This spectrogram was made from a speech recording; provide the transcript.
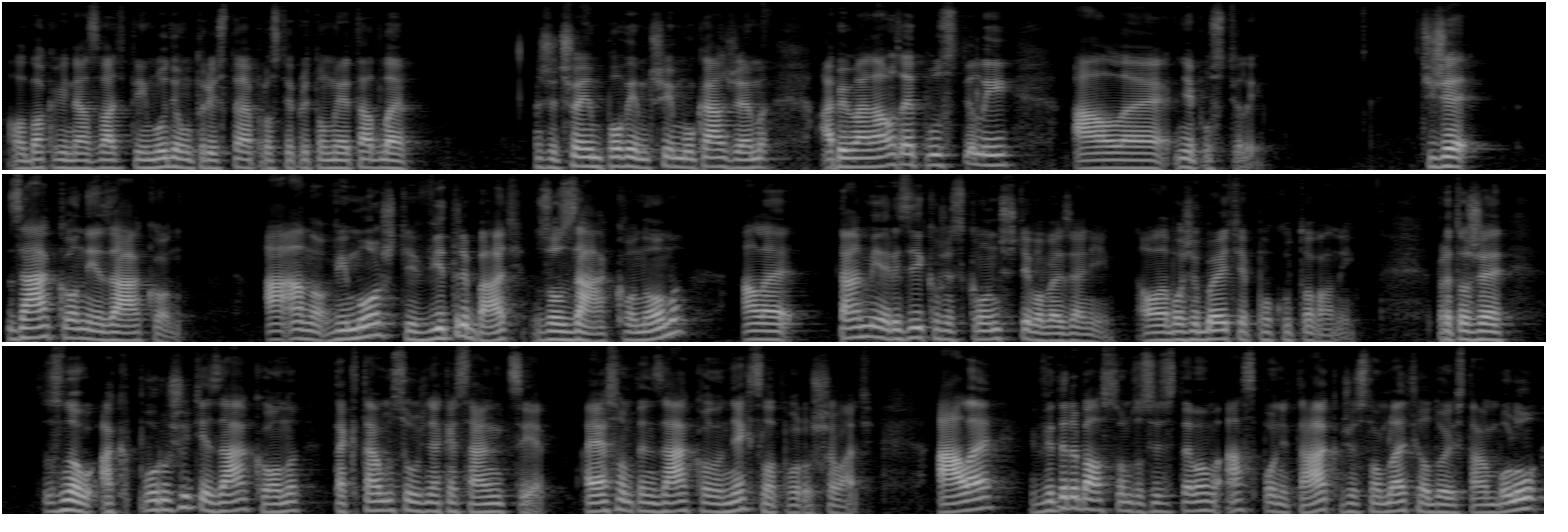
alebo ako ich nazvať, tým ľuďom, ktorí stoja proste pri tom lietadle, že čo im poviem, čo im ukážem, aby ma naozaj pustili, ale nepustili. Čiže zákon je zákon. A áno, vy môžete vydrbať so zákonom, ale tam je riziko, že skončíte vo väzení, alebo že budete pokutovaní. Pretože znovu, ak porušíte zákon, tak tam sú už nejaké sankcie. A ja som ten zákon nechcel porušovať. Ale vydrbal som so systémom aspoň tak, že som letel do Istanbulu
